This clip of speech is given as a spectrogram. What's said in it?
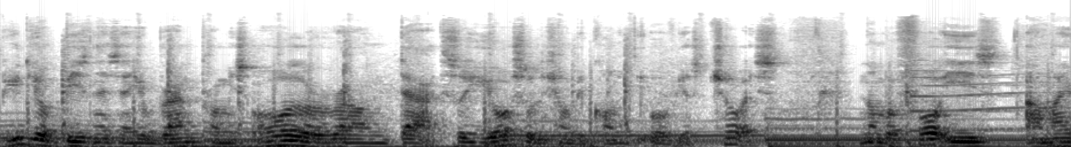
build your business and your brand promise all around that so your solution becomes the obvious choice Number four is, am I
